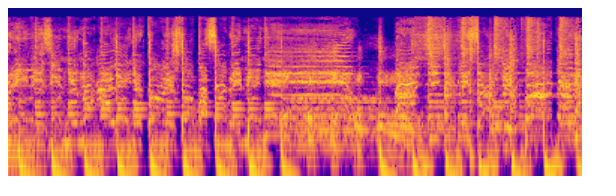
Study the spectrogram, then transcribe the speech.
Привези мне на оленя кое-что посовременней. Антидепрессанты Подари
